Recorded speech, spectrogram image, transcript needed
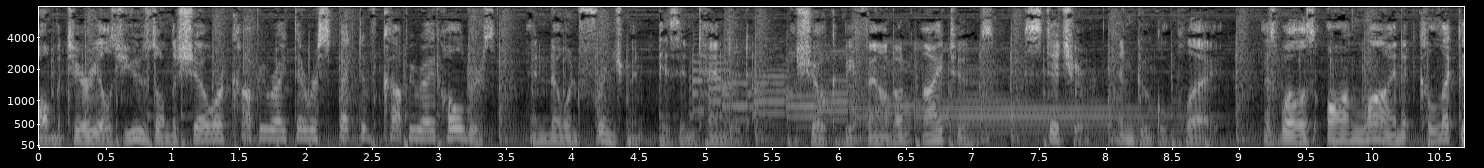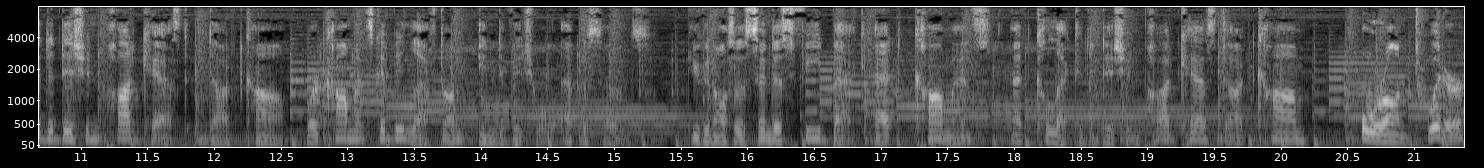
All materials used on the show are copyright their respective copyright holders, and no infringement is intended. The show can be found on iTunes, Stitcher, and Google Play, as well as online at collectededitionpodcast.com, where comments can be left on individual episodes. You can also send us feedback at comments at collectededitionpodcast.com or on Twitter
